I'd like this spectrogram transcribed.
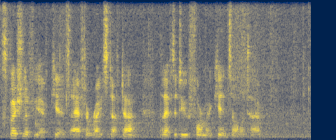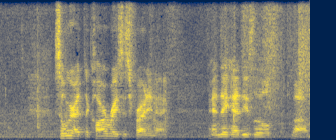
Especially if you have kids. I have to write stuff down that I have to do for my kids all the time. So we were at the car races Friday night, and they had these little um,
